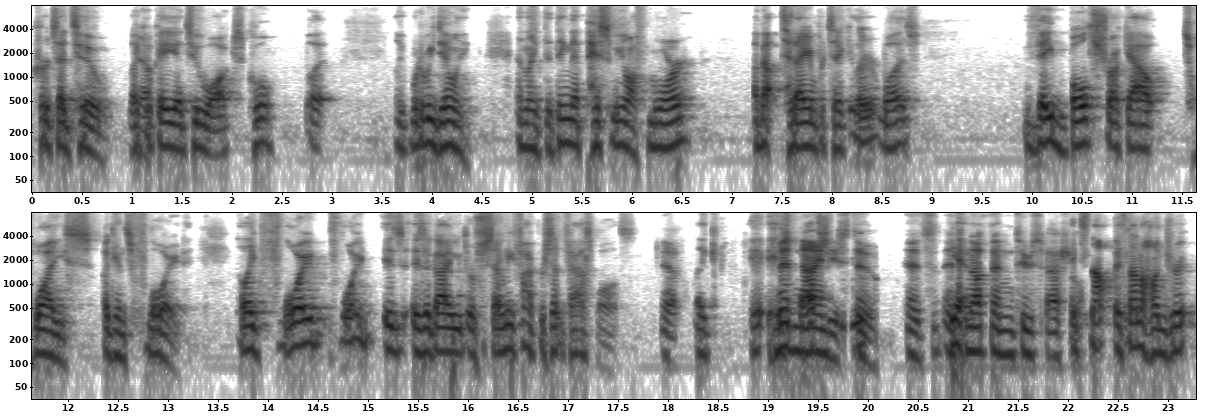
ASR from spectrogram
Kurtz had two. Like, okay, he had two walks. Cool. But like, what are we doing? And like the thing that pissed me off more about today in particular was they both struck out twice against Floyd. Like Floyd, Floyd is is a guy who throws 75% fastballs. Yeah. Like mid nineties too. It's it's yeah. nothing too special. It's not it's not a hundred.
